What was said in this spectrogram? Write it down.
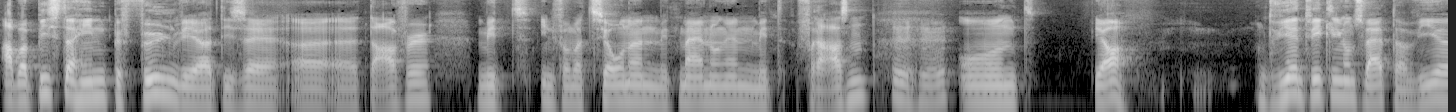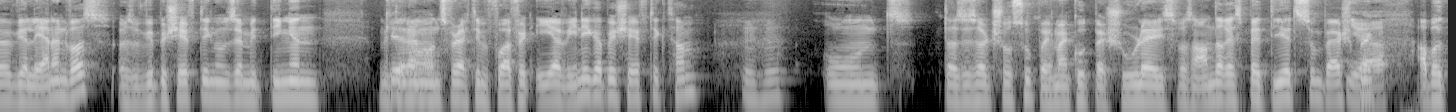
Aber bis dahin befüllen wir diese äh, äh, Tafel mit Informationen, mit Meinungen, mit Phrasen. Mhm. Und ja, und wir entwickeln uns weiter. Wir, wir lernen was. Also wir beschäftigen uns ja mit Dingen, mit genau. denen wir uns vielleicht im Vorfeld eher weniger beschäftigt haben. Mhm. Und das ist halt schon super. Ich meine, gut, bei Schule ist was anderes bei dir jetzt zum Beispiel, ja. aber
